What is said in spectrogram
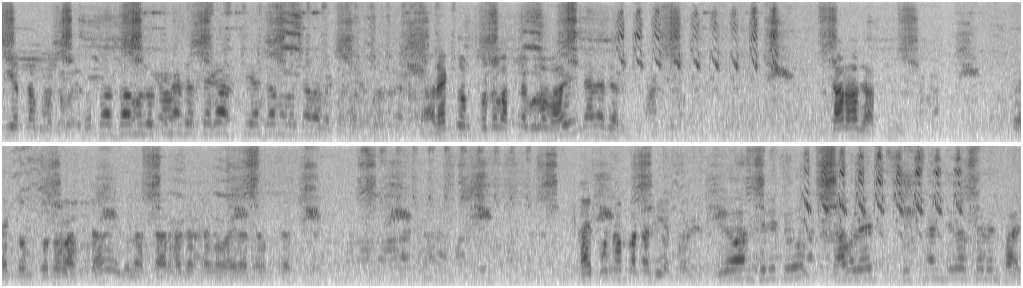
টিয়ার দাম কত ভাই? তোতার দাম হলো তিন হাজার টাকা টিয়ার দাম হলো চার হাজার টাকা। আর একদম ছোট বাচ্চাগুলো ভাই? চার হাজার। চার হাজার? একদম ছোট বাচ্চা এগুলা চার হাজার টাকা ভাইরা দাম চাচ্ছে। ভাই ফোন নাম্বারটা দিয়ে ভাই zero one three two double eight six nine zero seven five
